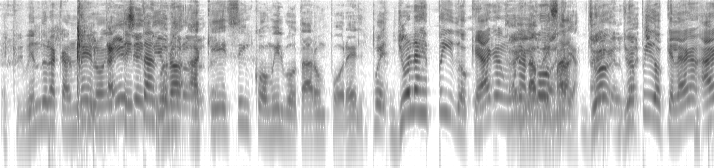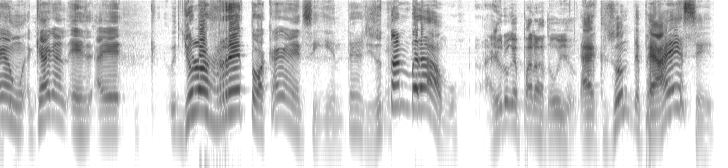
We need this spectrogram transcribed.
escribiéndole a Carmelo en este instante. Bueno, aquí cinco mil votaron por él. Pues yo les pido que hagan una cosa. Yo, yo pido que le hagan, hagan que hagan, eh, eh, yo los reto a que hagan el siguiente ejercicio. Son tan Hay uno que es para tuyo. A, ah, son, a ese,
